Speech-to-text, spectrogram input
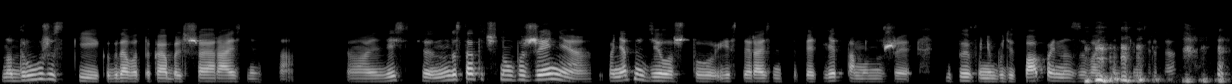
на дружеские, когда вот такая большая разница. А, здесь ну, достаточно уважения. Понятное дело, что если разница 5 лет, там он уже, никто его не будет папой называть, например, да.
